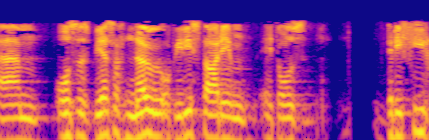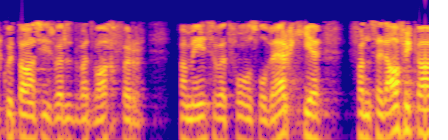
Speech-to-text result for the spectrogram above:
um, ons is besig nou op hierdie stadium het ons 3 4 kwotasies wat wat wag vir van mense wat vir ons wil werk gee van Suid-Afrika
